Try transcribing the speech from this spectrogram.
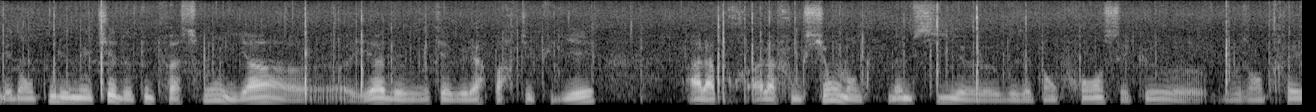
Mais dans tous les métiers, de toute façon, il y a, euh, il y a des vocabulaires particuliers à la, à la fonction. Donc, même si vous êtes en France et que vous entrez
